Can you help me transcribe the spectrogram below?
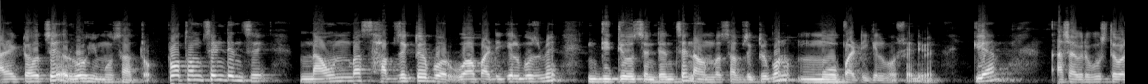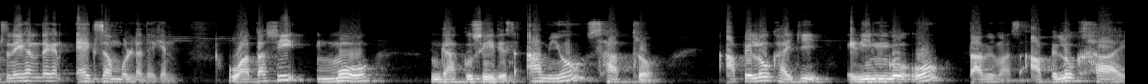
আর একটা হচ্ছে রহিমও ছাত্র। প্রথম সেন্টেন্সে নাউন বা সাবজেক্টের পর ওয়া পার্টিকেল বসবে, দ্বিতীয় সেন্টেন্সে নাউন বা সাবজেক্টের পর মো পার্টিকেল বসাই দিবেন। ক্লিয়ার আশা করি বুঝতে পারছেন। এখানে দেখেন এক্সাম্পলটা দেখেন। ওয়াতাসি মো গাকু সেইরেস আমিও ছাত্র। আপেলও খাই কি? রিঙ্গো ও তাবে মাছ। আপেলও খায়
